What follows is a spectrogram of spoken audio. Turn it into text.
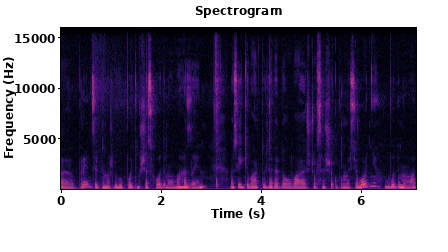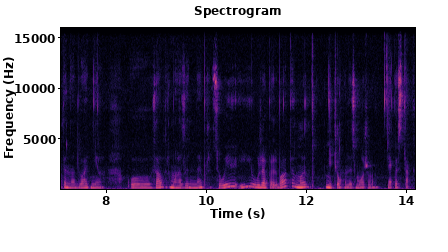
е, в принципі, можливо, потім ще сходимо в магазин, оскільки варто взяти до уваги, що все, що купимо сьогодні, будемо мати на два дні. Завтра магазин не працює і вже придбати ми нічого не зможемо. Якось так.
